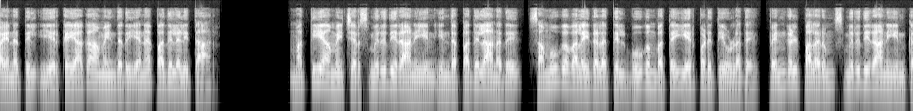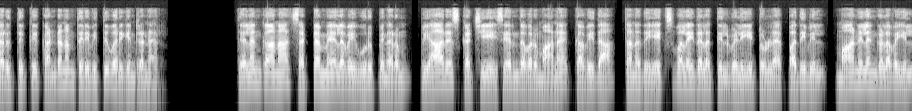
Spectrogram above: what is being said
பயணத்தில் இயற்கையாக அமைந்தது என பதிலளித்தார். மத்திய அமைச்சர் ஸ்மிருதி ராணியின் இந்த பதிலானது சமூக வலைதளத்தில் பூகம்பத்தை ஏற்படுத்தியுள்ளது. பெண்கள் பலரும் ஸ்மிருதி ராணியின் கருத்துக்கு கண்டனம் தெரிவித்து வருகின்றனர். தெலங்கானா சட்ட மேலவை உறுப்பினரும் பிஆர்எஸ் கட்சியை சேர்ந்தவருமான கவிதா தனது எக்ஸ் வலைதளத்தில் வெளியிட்டுள்ள பதிவில் மாநிலங்களவையில்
